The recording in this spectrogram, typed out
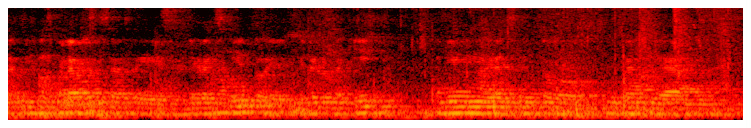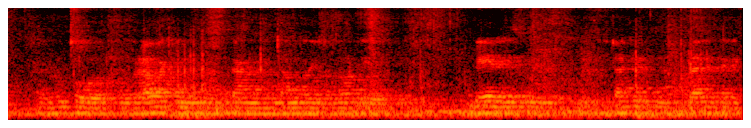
las mismas palabras quizás de, de, programa que nos están dando el honor de ver en sus, en sus naturales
